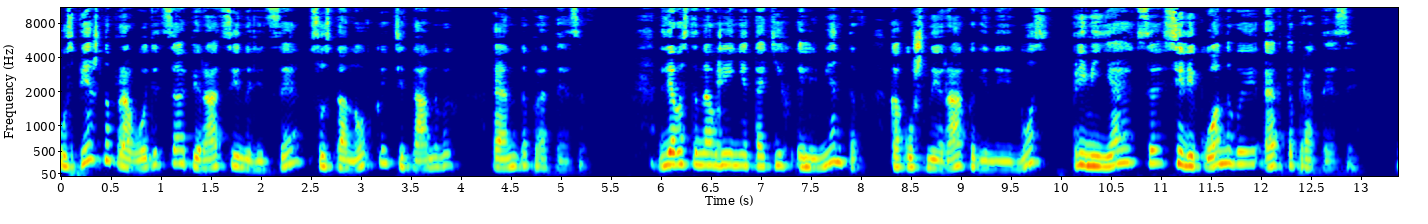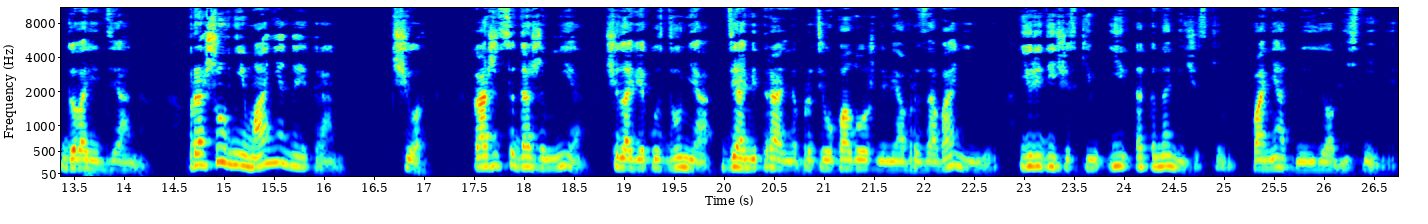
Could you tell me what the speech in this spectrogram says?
успешно проводятся операции на лице с установкой титановых эндопротезов. Для восстановления таких элементов, как ушные раковины и нос, применяются силиконовые эктопротезы, говорит Диана. Прошу внимания на экран. Черт, кажется, даже мне, человеку с двумя диаметрально противоположными образованиями, юридическим и экономическим, понятно ее объяснение.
